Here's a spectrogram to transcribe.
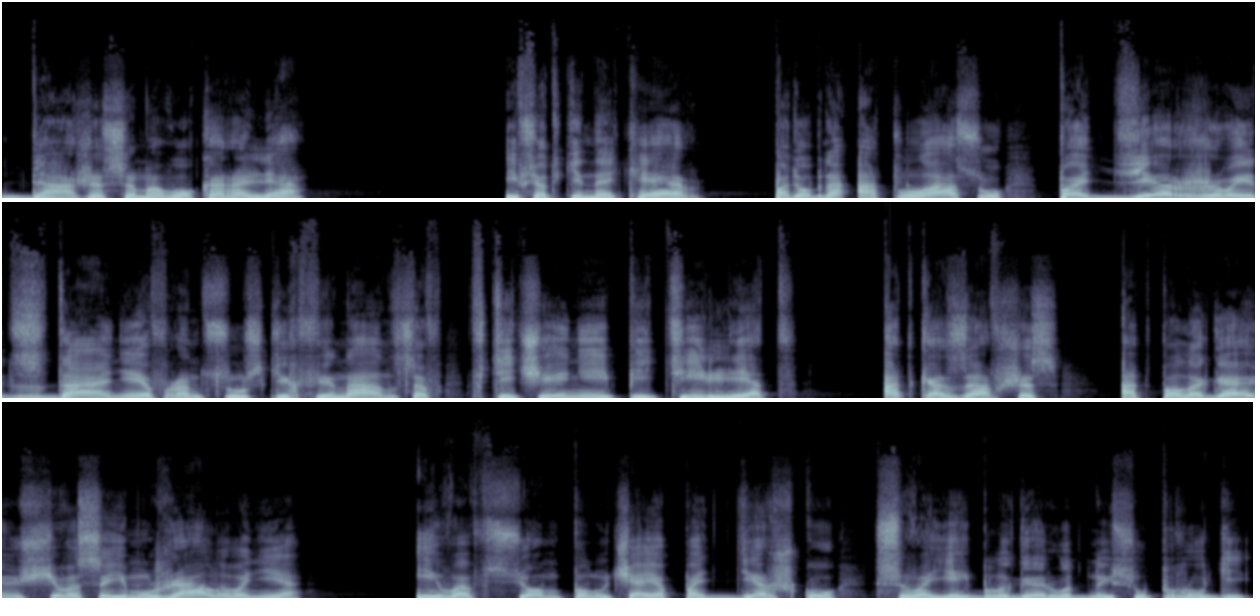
даже самого короля. И все-таки Некер, подобно Атласу, поддерживает здание французских финансов в течение пяти лет, отказавшись от полагающегося ему жалования и во всем получая поддержку своей благородной супруги.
